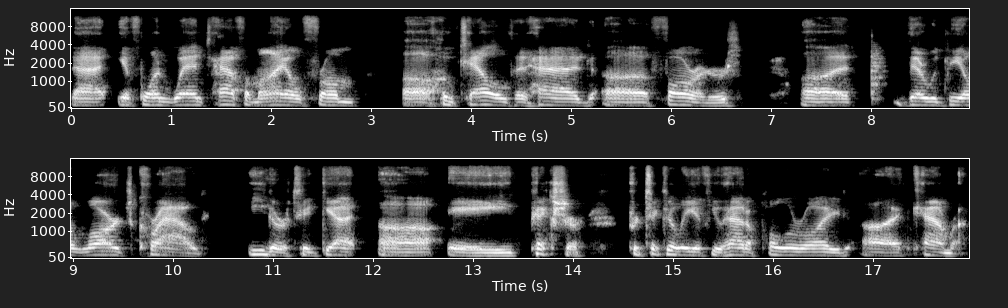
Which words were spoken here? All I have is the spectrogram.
that if one went half a mile from a hotel that had uh, foreigners, uh, there would be a large crowd eager to get uh, a picture particularly if you had a Polaroid uh, camera.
